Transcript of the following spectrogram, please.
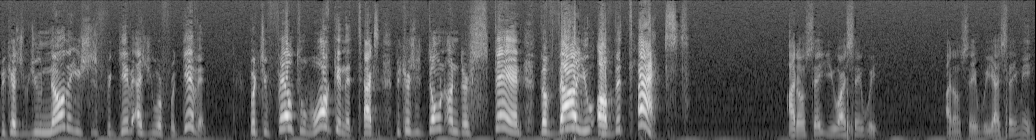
because you know that you should forgive as you were forgiven. But you fail to walk in the text because you don't understand the value of the text. I don't say you, I say we. I don't say we, I say me.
